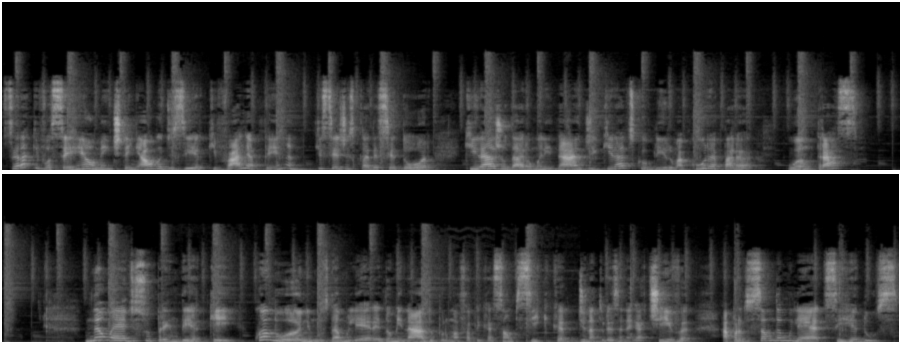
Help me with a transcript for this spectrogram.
Será que você realmente tem algo a dizer que vale a pena, que seja esclarecedor, que irá ajudar a humanidade, que irá descobrir uma cura para o antraz? Não é de surpreender que, quando o ânimo da mulher é dominado por uma fabricação psíquica de natureza negativa, a produção da mulher se reduz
